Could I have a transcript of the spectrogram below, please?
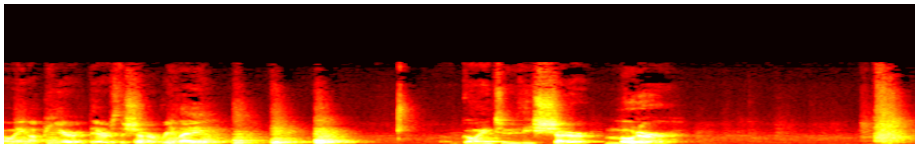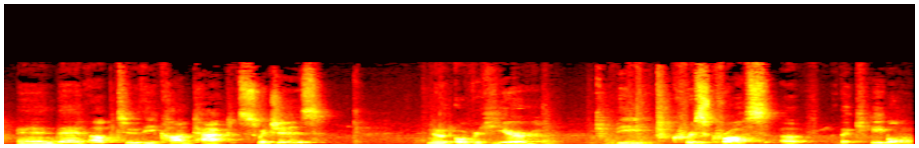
Going up here, there's the shutter relay. Going to the shutter motor. And then up to the contact switches. Note over here the crisscross of the cable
